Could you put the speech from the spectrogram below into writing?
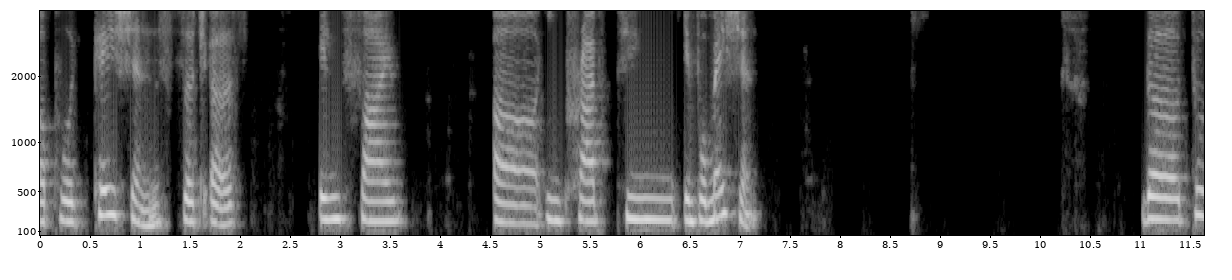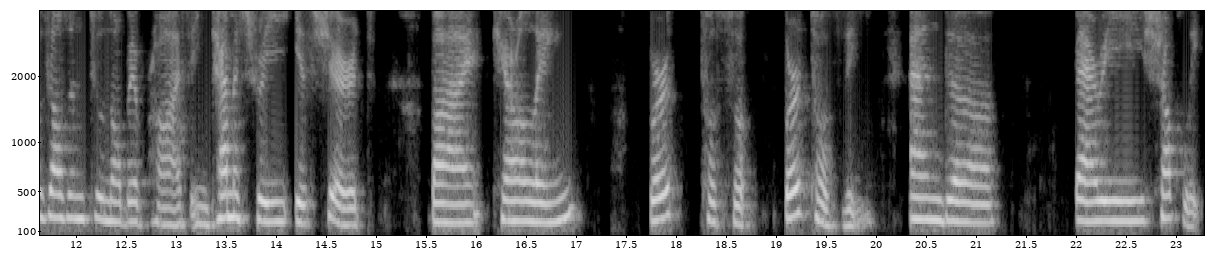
applications such as inside uh, encrypting information. The 2002 Nobel Prize in Chemistry is shared by Caroline Bertozzi and uh, Barry Shapley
